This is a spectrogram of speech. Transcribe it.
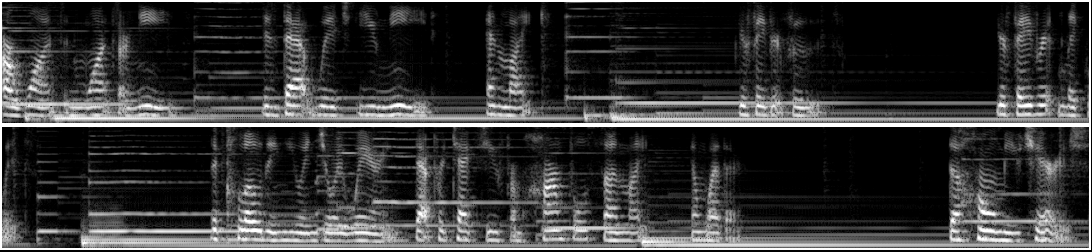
are wants and wants our needs, is that which you need and like. Your favorite foods, your favorite liquids, the clothing you enjoy wearing that protects you from harmful sunlight and weather the home you cherish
